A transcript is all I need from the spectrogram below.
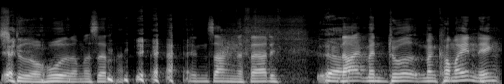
Skyder hovedet af mig selv, inden sangen er færdig. Ja. Nej, men du ved, man kommer ind, ikke?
